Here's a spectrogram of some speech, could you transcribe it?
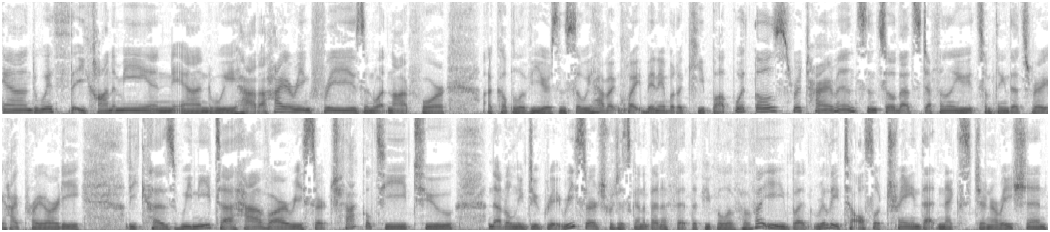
And with the economy, and, and we had a hiring freeze and whatnot for a couple of years. And so we haven't quite been able to keep up with those retirements. And so that's definitely something that's very high priority because we need to have our research faculty to not only do great research, which is going to benefit the people of Hawaii, but really to also train that next generation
